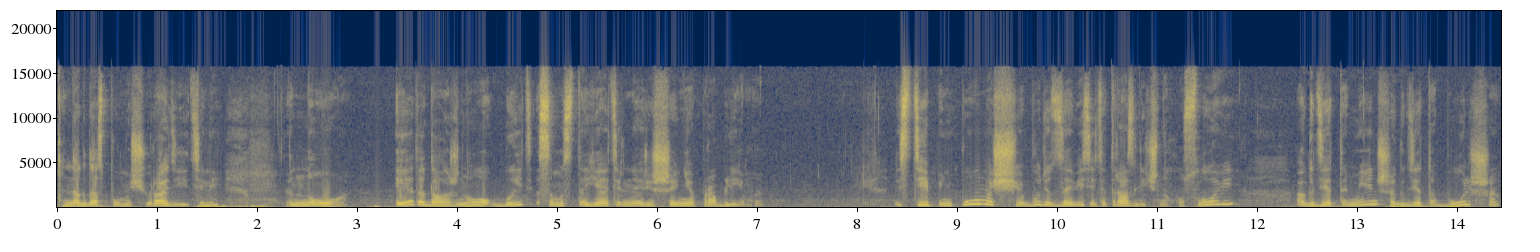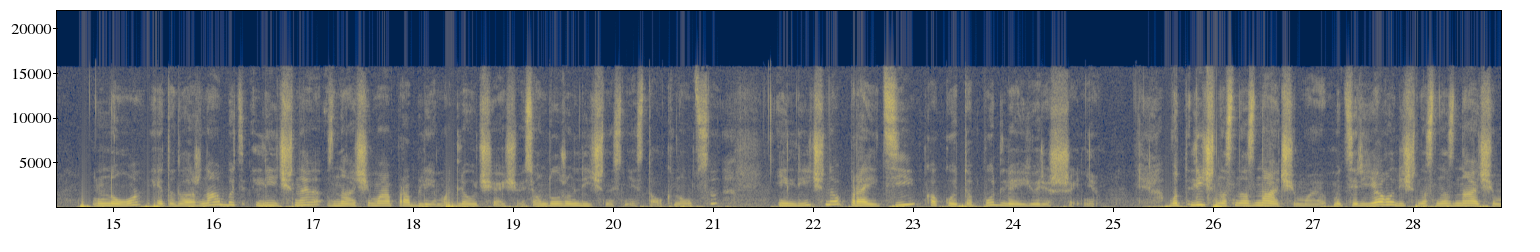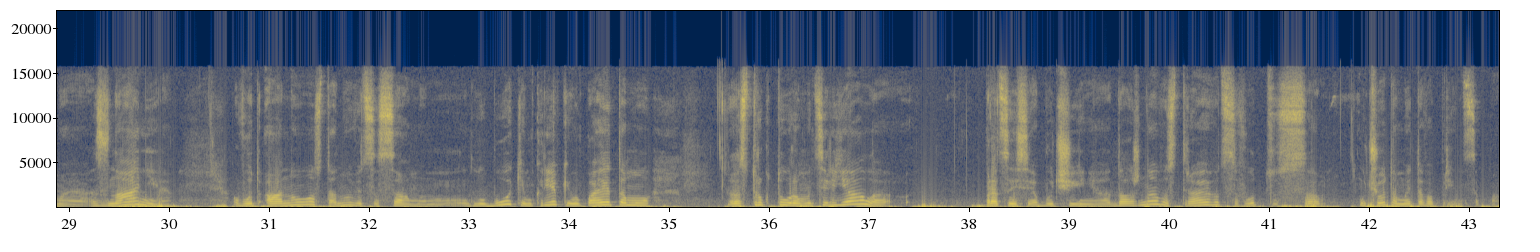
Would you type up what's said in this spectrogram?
иногда с помощью родителей, но это должно быть самостоятельное решение проблемы. Степень помощи будет зависеть от различных условий, где-то меньше, где-то больше, но это должна быть личная значимая проблема для учащегося. Он должен лично с ней столкнуться и лично пройти какой-то путь для ее решения. Вот личностно значимый материал, личностно значимое знание, вот оно становится самым глубоким, крепким, и поэтому э, структура материала в процессе обучения должна выстраиваться вот с учетом этого принципа.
